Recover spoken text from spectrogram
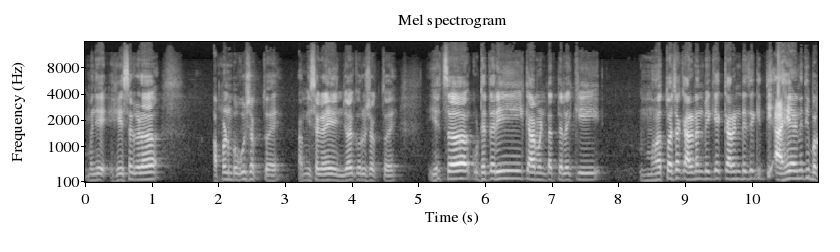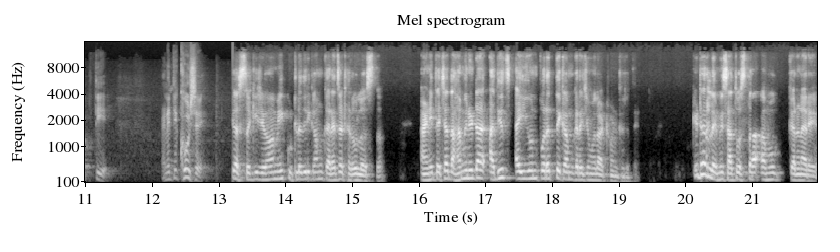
म्हणजे हे सगळं आपण बघू शकतोय आम्ही सगळे एन्जॉय करू शकतोय. याचं कुठेतरी काय म्हणतात त्याला की महत्त्वाच्या कारणांपैकी एक कारण त्याचे की ती आहे आणि ती बघतीये आणि ती खुश आहे. असतं की जेव्हा मी कुठलं तरी काम करायचं ठरवलं असतं आणि त्याच्या दहा मिनिटं आधीच आई येऊन परत ते काम करायची मला आठवण करते की ठरलंय मी सात वाजता अमुक करणार आहे.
